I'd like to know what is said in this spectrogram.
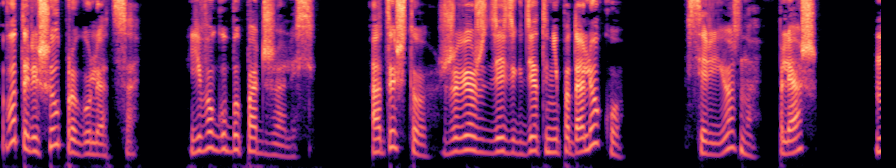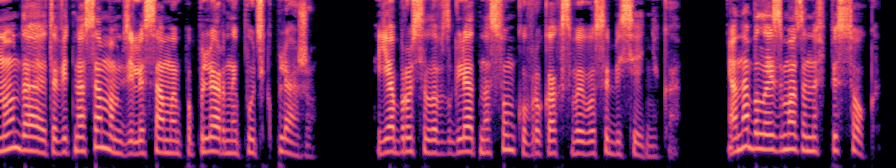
Вот и решил прогуляться. Его губы поджались. «А ты что, живешь здесь где-то неподалеку? Серьезно? Пляж? Ну да, это ведь на самом деле самый популярный путь к пляжу. Я бросила взгляд на сумку в руках своего собеседника. Она была измазана в песок,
